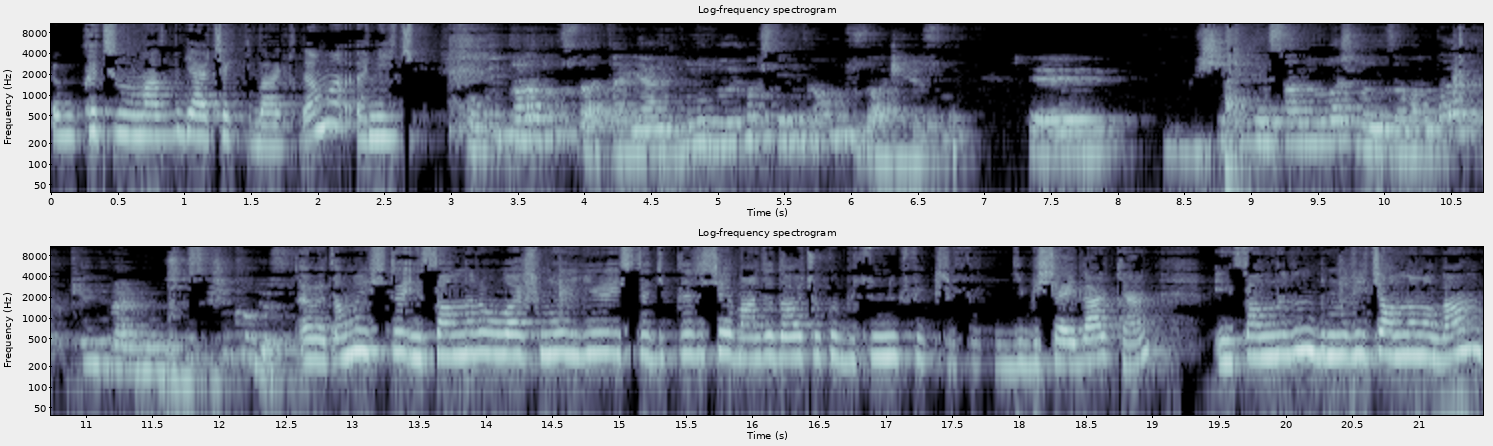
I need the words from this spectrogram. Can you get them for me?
Ve bu kaçınılmaz bir gerçekti belki de ama hani hiç O bir paradoks zaten. Yani bunu duyurmak istediğin zaman bu tuzağa giriyorsun. Ee, bir şekilde insanlara ulaşmadığın zaman da kendi verdiğin için sıkışıp kalıyorsun. Evet ama işte insanlara ulaşmayı istedikleri şey bence daha çok o bütünlük fikri gibi şeylerken insanların bunları hiç anlamadan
